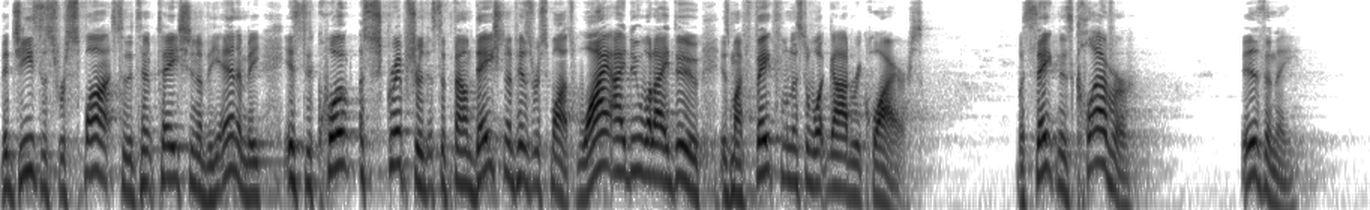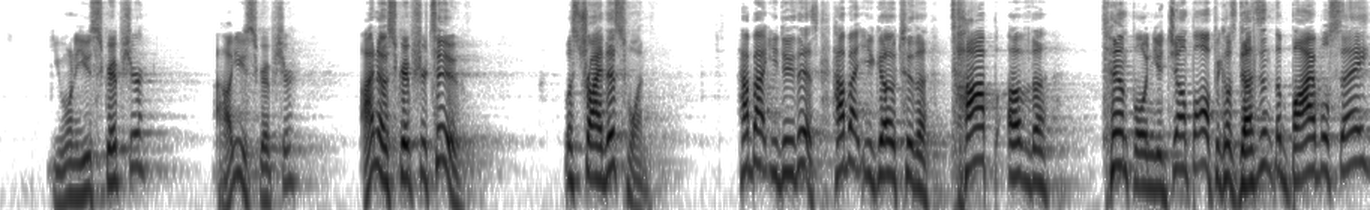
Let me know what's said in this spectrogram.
that Jesus' response to the temptation of the enemy is to quote a scripture that's the foundation of his response. Why I do what I do is my faithfulness to what God requires. But Satan is clever, isn't he? You want to use scripture? I'll use scripture. I know scripture too. Let's try this one. How about you do this? How about you go to the top of the temple and you jump off because doesn't the Bible say?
